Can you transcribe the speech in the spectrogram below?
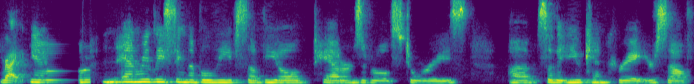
right? You know, and, and releasing the beliefs of the old patterns of old stories, um, so that you can create yourself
